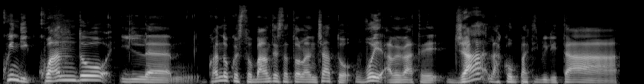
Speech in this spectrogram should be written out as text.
quindi quando, il, quando questo bounty è stato lanciato, voi avevate già la compatibilità,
